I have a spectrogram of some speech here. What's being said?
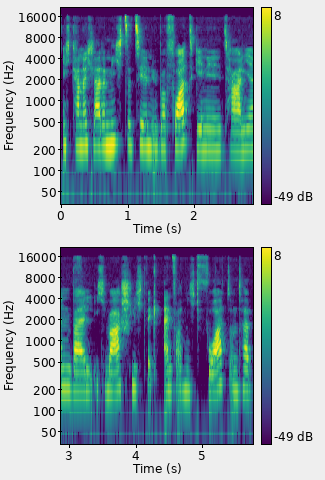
Ich kann euch leider nichts erzählen über Fortgehen in Italien, weil ich war schlichtweg einfach nicht fort und habe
